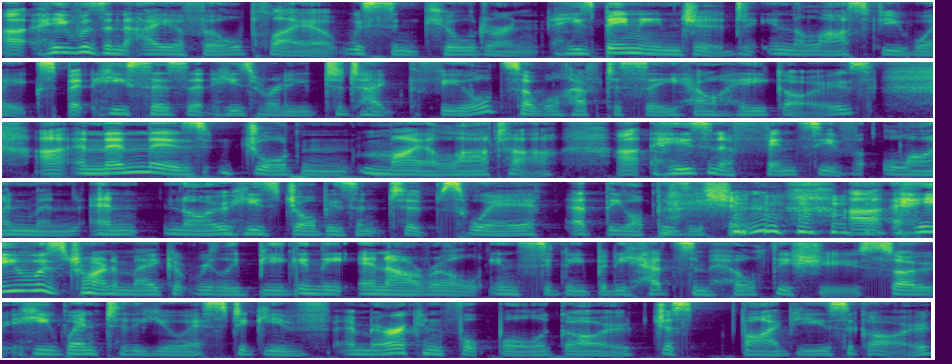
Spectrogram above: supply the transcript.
Uh, he was an AFL player with St Kilda, and he's been injured in the last few weeks, but he says that he's ready to take the field, so we'll have to see how he goes. Uh, and then there's Jordan Mailata. Uh, he's an offensive lineman, and no, his job isn't to swear at the opposition. uh, he was trying to make it really big in the NRL in Sydney, but he had some health issues. So he went to the US to give American football a go just five years ago.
